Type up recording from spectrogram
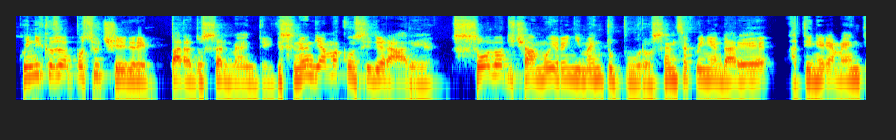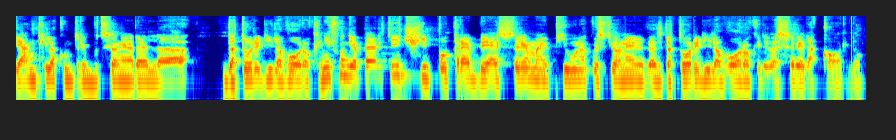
quindi cosa può succedere paradossalmente? Che se noi andiamo a considerare solo diciamo il rendimento puro, senza quindi andare a tenere a mente anche la contribuzione del datore di lavoro, che nei fondi aperti ci potrebbe essere, ma è più una questione del datore di lavoro che deve essere d'accordo.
